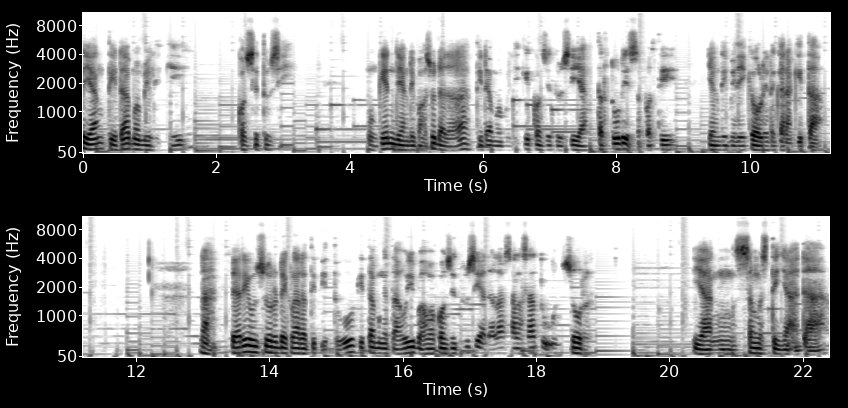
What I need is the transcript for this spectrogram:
yang tidak memiliki konstitusi. Mungkin yang dimaksud adalah tidak memiliki konstitusi yang tertulis seperti yang dimiliki oleh negara kita. Nah, dari unsur deklaratif itu kita mengetahui bahwa konstitusi adalah salah satu unsur yang semestinya ada,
